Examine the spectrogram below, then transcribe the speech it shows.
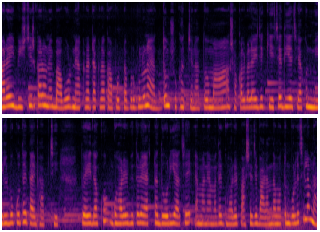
আর এই বৃষ্টির কারণে বাবুর ন্যাকড়া টাকড়া কাপড় টাপড়গুলো না একদম শুকাচ্ছে না। তো মা সকালবেলায় যে কেচে দিয়েছে, এখন মেলবো কোথায় তাই ভাবছি। তো এই দেখো ঘরের ভিতরে একটা দড়ি আছে মানে আমাদের ঘরের পাশে যে বারান্দা মতন বলেছিলাম না,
